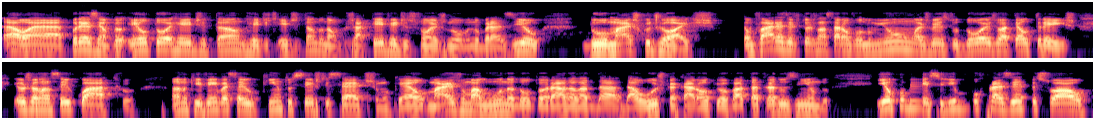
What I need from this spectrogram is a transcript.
Não, é, por exemplo, eu estou reeditando, editando não, já teve edições no, no Brasil do Mágico de Oz. Então, várias editoras lançaram o volume 1, às vezes o 2 ou até o 3. Eu já lancei o 4. Ano que vem vai sair o quinto, sexto e sétimo, que é mais uma aluna doutorada lá da, da USP, a Carol Kiovato, está traduzindo. E eu publiquei esse livro por prazer pessoal.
